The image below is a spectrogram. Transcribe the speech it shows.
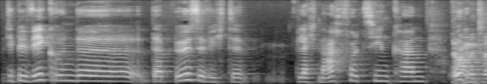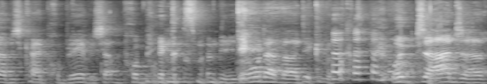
die Beweggründe der Bösewichte vielleicht nachvollziehen kann. Damit habe ich kein Problem. Ich habe ein Problem, dass man mir Yoda madig macht und Jar Jar.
